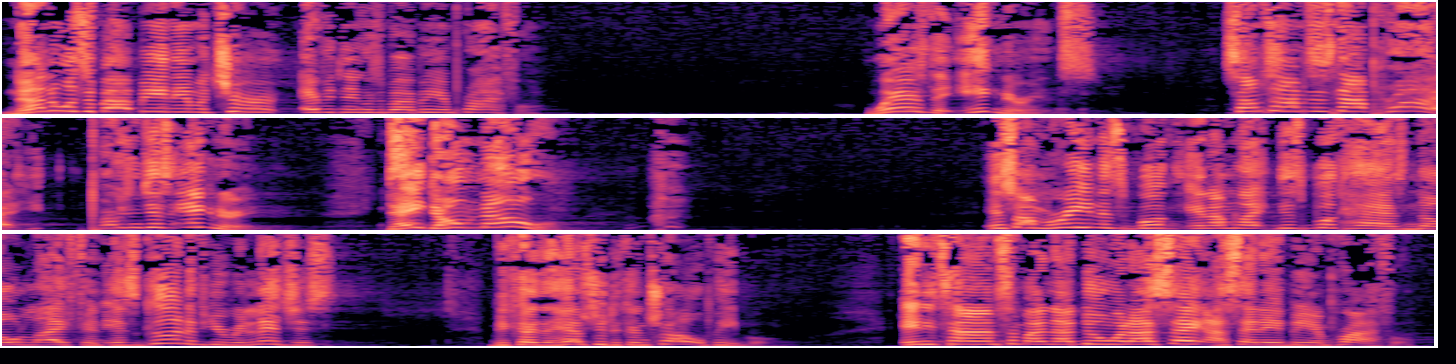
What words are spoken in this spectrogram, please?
None was about being immature, everything was about being prideful. Where's the ignorance? Sometimes it's not pride person just ignorant. They don't know. And so I'm reading this book and I'm like, this book has no life and it's good if you're religious because it helps you to control people. Anytime somebody not doing what I say, I say they're being prideful.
